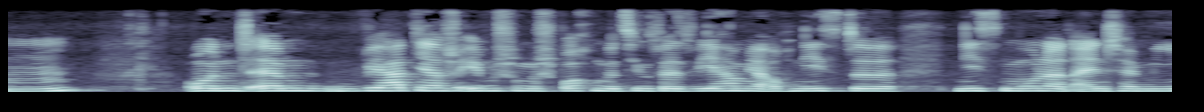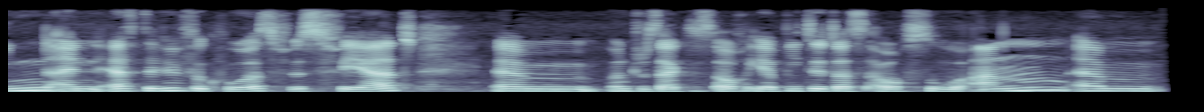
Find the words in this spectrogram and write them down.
Mhm. Und ähm, wir hatten ja eben schon gesprochen, beziehungsweise wir haben ja auch nächste, nächsten Monat einen Termin, einen Erste-Hilfe-Kurs fürs Pferd. Ähm, und du sagtest auch, ihr bietet das auch so an. Ähm,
